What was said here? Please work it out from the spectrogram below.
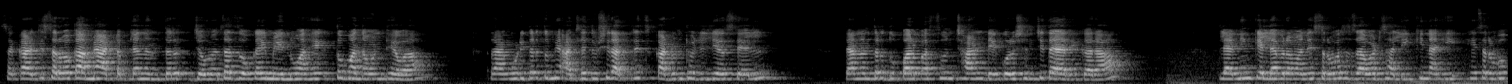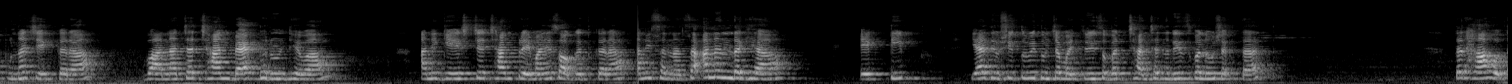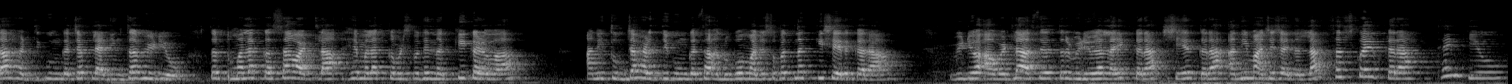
सकाळची सर्व कामे आटपल्यानंतर जेवणाचा जो काही मेनू आहे तो बनवून ठेवा. रांगोळी तर तुम्ही आदल्या दिवशी रात्रीच काढून ठेवलेली असेल. त्यानंतर दुपारपासून छान डेकोरेशनची तयारी करा. प्लॅनिंग केल्याप्रमाणे सर्व सजावट झाली की नाही हे सर्व पुन्हा चेक करा. वाहनाच्या छान बॅग भरून ठेवा. आणि गेस्टचे छान प्रेमाने स्वागत करा आणि सणाचा आनंद घ्या. एक टीप या दिवशी तुम्ही तुमच्या मैत्रिणीसोबत छान छान रील्स बनवू शकतात. तर हा होता हळदी कुंकाच्या प्लॅनिंगचा व्हिडिओ तर तुम्हाला कसा वाटला हे मला कमेंट्समध्ये नक्की कळवा. आणि तुमच्या हळदी कुंकाचा अनुभव माझ्यासोबत नक्की शेअर करा. व्हिडिओ आवडला असेल तर व्हिडिओला लाईक करा शेअर करा आणि माझ्या चॅनलला सबस्क्राईब करा. थँक्यू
